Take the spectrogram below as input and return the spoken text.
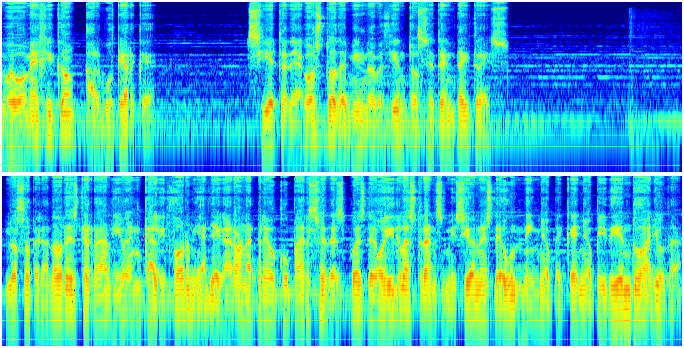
Nuevo México, Albuquerque. 7 de agosto de 1973. Los operadores de radio en California llegaron a preocuparse después de oír las transmisiones de un niño pequeño pidiendo ayuda.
